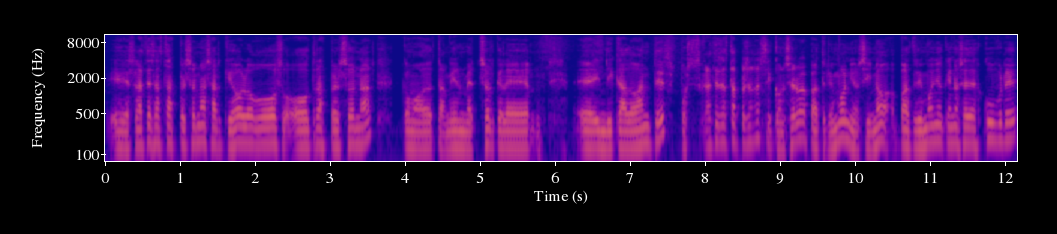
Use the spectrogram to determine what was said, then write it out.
es gracias a estas personas, arqueólogos o otras personas, como también Melchor que le he indicado antes, pues gracias a estas personas se conserva patrimonio. Si no, patrimonio que no se descubre,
